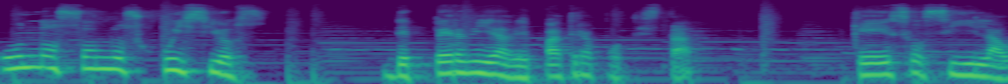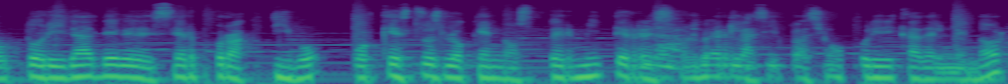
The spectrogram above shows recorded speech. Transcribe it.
Uno son los juicios de pérdida de patria potestad, que eso sí la autoridad debe de ser proactivo, porque esto es lo que nos permite resolver la situación jurídica del menor.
